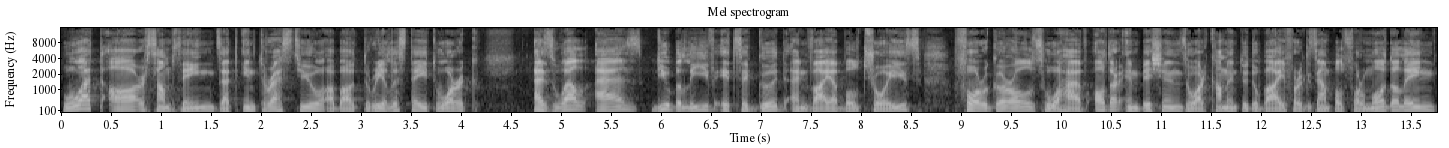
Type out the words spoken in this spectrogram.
what are some things that interest you about real estate work? As well as, do you believe it's a good and viable choice for girls who have other ambitions who are coming to Dubai, for example, for modeling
